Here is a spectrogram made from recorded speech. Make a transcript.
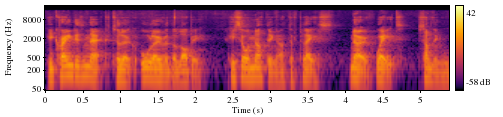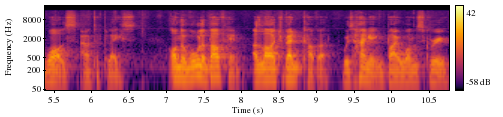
He craned his neck to look all over the lobby. He saw nothing out of place. No, wait, something was out of place. On the wall above him, a large vent cover was hanging by one screw.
